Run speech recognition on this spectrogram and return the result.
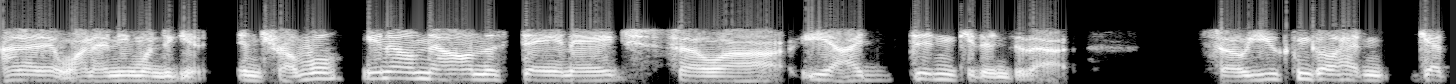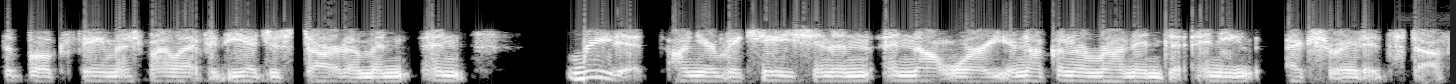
and I didn't want anyone to get in trouble. You know, now in this day and age. So uh, yeah, I didn't get into that. So you can go ahead and get the book "Famous: My Life at the Edge of Stardom" and and read it on your vacation and, and not worry. You're not going to run into any X-rated stuff.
